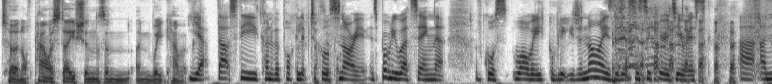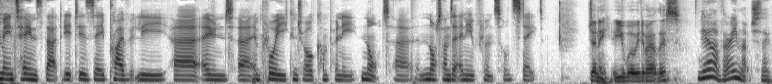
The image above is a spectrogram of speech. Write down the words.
turn off power stations and, and wreak havoc. Yeah, that's the kind of apocalyptical scenario. It's probably worth saying that, of course, Huawei completely denies that it's a security risk uh, and maintains that it is a privately uh, owned uh, employee controlled company, not, uh, not under any influence of the state. Jenni, are you worried about this? Yeah, very much so.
